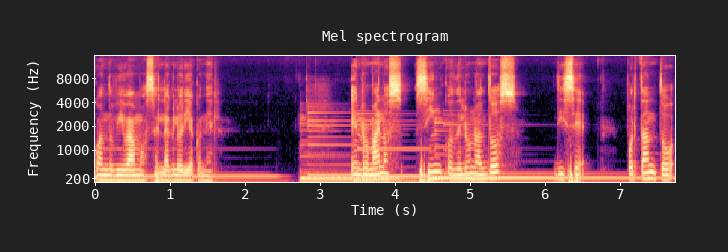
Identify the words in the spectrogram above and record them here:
cuando vivamos en la gloria con Él. En Romanos 5 del 1 al 2 dice, por tanto,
